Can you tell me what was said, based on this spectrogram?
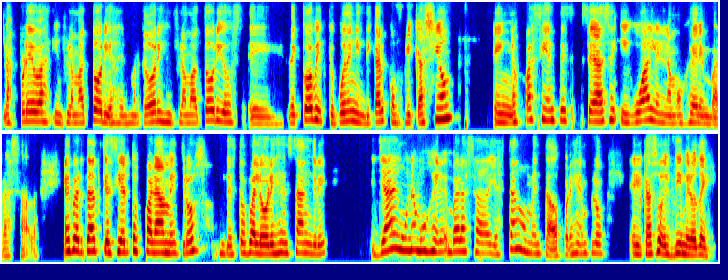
las pruebas inflamatorias, los marcadores inflamatorios eh, de COVID que pueden indicar complicación en los pacientes, se hacen igual en la mujer embarazada. Es verdad que ciertos parámetros de estos valores en sangre ya en una mujer embarazada ya están aumentados. Por ejemplo, el caso del dímero D,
